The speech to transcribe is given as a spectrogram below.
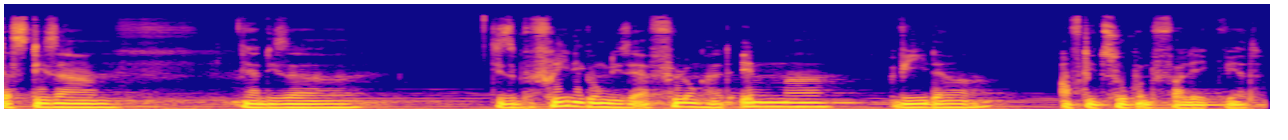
dass dieser, ja, diese, diese Befriedigung, diese Erfüllung halt immer wieder auf die Zukunft verlegt wird.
